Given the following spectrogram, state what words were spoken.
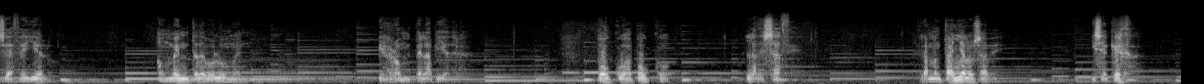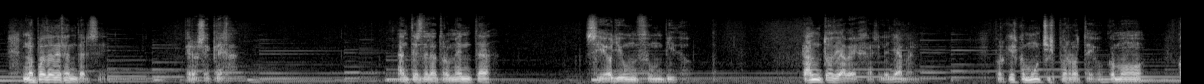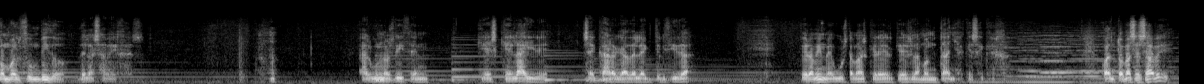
se hace hielo, aumenta de volumen y rompe la piedra. Poco a poco la deshace. La montaña lo sabe y se queja. No puede defenderse, pero se queja. Antes de la tormenta se oye un zumbido. Canto de abejas le llaman. Porque es como un chisporroteo, como, como el zumbido de las abejas. Algunos dicen que es que el aire se carga de electricidad. Pero a mí me gusta más creer que es la montaña que se queja. Cuanto más se sabe,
